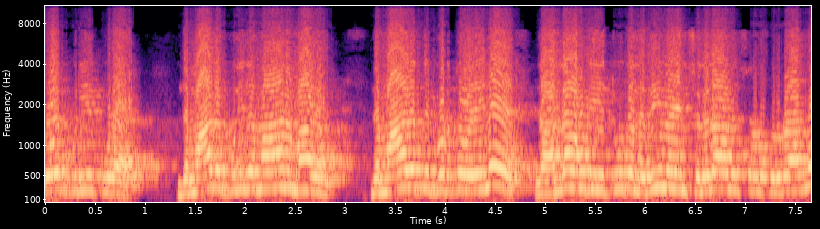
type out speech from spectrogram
போர் புரியக்கூடாது. இந்த மாதம் புனிதமான மாதம். இந்த மாதத்தை பொறுத்தவரையில இந்த அல்லாஹுடைய தூதர் நபீமயன் செல்லாலும் சொல்றாங்க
